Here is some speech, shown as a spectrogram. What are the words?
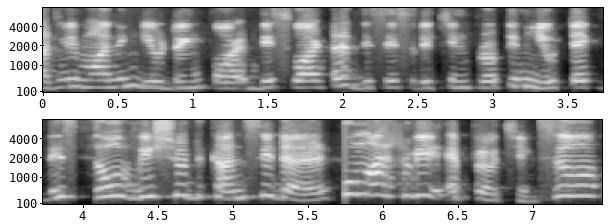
early morning you drink for this water this is rich in protein you take this. So we should consider whom are we approaching. So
